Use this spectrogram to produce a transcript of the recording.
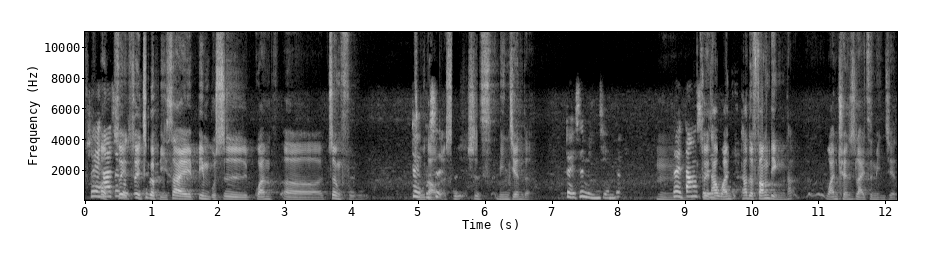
所以他所以所以这个比赛并不是官呃政府主导的，是。是民间的，对，是民间的，嗯，所以当时所以他完他的方顶他完全是来自民间。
